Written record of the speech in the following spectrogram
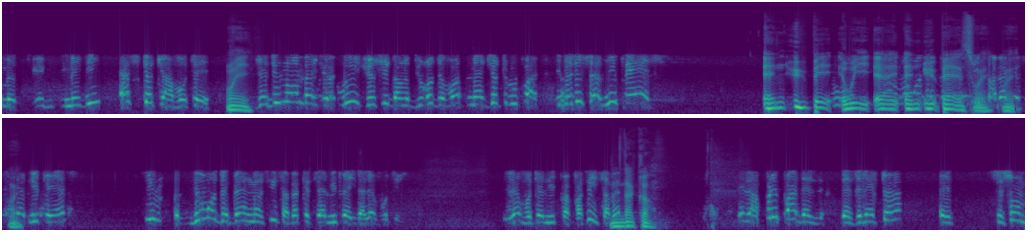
me, dit, est-ce que tu as voté? Oui, J'ai dit, non, mais je- oui, je suis dans le bureau de vote, mais je ne trouve pas. Il me dit, c'est l'IPS. NUP, oui, euh, NUPS, S'il ouais, ouais, l'IPS, si le mot de Ben, s'il savait que c'était l'IPS, il allait voter. Il allait voter l'IPS parce qu'il savait D'accord, Et la plupart des, des électeurs eh, se, sont,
